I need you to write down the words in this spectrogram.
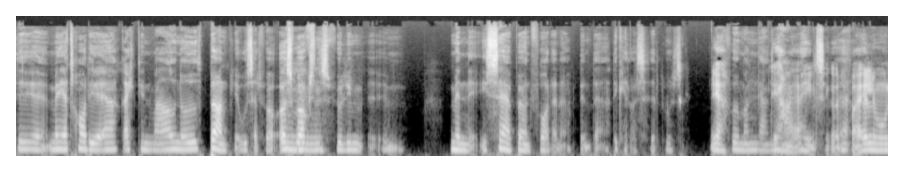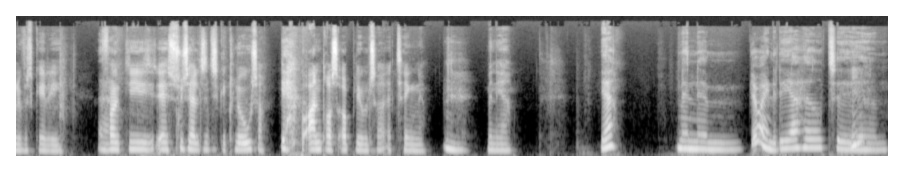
Det, øh, men jeg tror, det er rigtig meget noget, børn bliver udsat for. Også Mhm. voksne selvfølgelig. Øh, men øh, især børn får der, den der. Det kan du også selv huske. Jeg Ja, fået mange gange. det har jeg helt sikkert, Ja. ja. fra alle mulige forskellige. Ja. Ja. Folk, de, jeg synes altid, de skal kloge sig Ja. på andres oplevelser af tingene. Mm. Men ja, Men øh, det var egentlig det, jeg havde til, Mm. øh,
